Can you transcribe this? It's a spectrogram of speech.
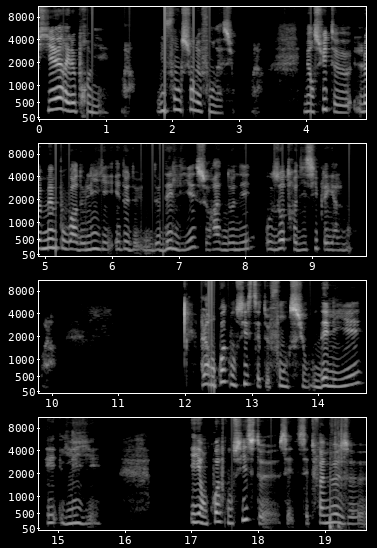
Pierre est le premier, une fonction de fondation. Mais ensuite, euh, le même pouvoir de lier et de, délier sera donné aux autres disciples également. Voilà. Alors, en quoi consiste cette fonction délier et lier? Et en quoi consiste euh, cette, fameuse euh,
